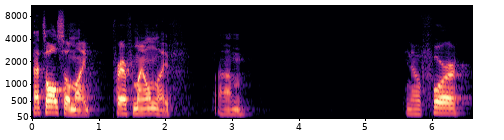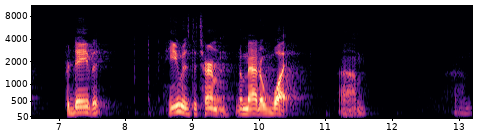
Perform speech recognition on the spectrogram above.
That's also my prayer for my own life. Um, you know, for, for David, he was determined no matter what. Um, um,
